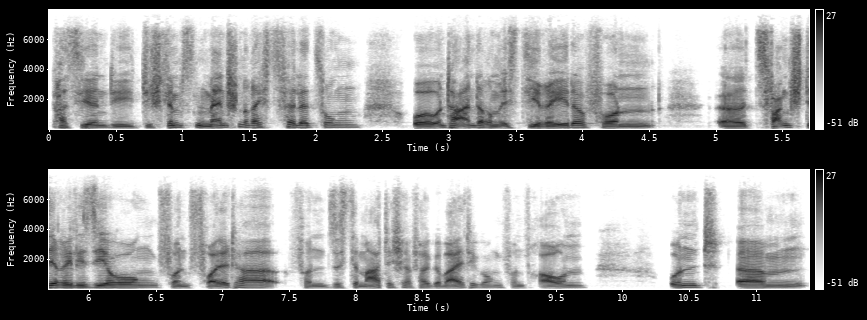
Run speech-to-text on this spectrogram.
passieren die, die schlimmsten Menschenrechtsverletzungen. Uh, unter anderem ist die Rede von äh, Zwangssterilisierung, von Folter, von systematischer Vergewaltigung von Frauen und ähm,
